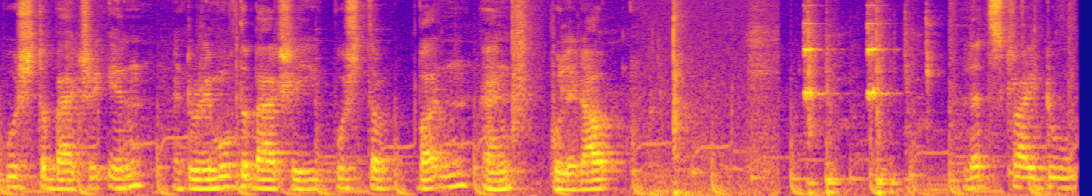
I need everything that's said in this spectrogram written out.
push the battery in. And to remove the battery push the button and pull it out let's try to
